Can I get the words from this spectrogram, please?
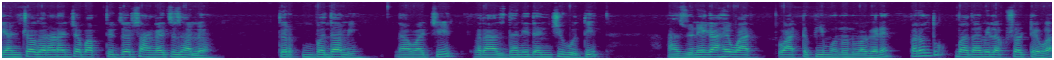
यांच्या घराण्यांच्या बाबतीत जर सांगायचं झालं तर बदामी नावाची राजधानी त्यांची होती. अजून एक आहे वाट वाटपी म्हणून वगैरे. परंतु बदामी लक्षात ठेवा.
